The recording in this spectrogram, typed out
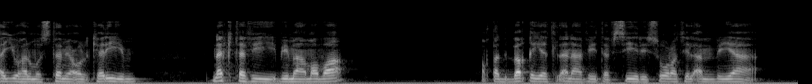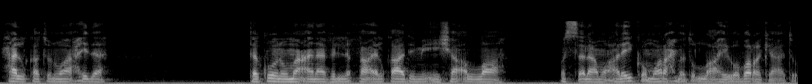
أيها المستمع الكريم نكتفي بما مضى وقد بقيت لنا في تفسير سورة الأنبياء حلقة واحدة. تكون معنا في اللقاء القادم إن شاء الله. والسلام عليكم ورحمة الله وبركاته.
